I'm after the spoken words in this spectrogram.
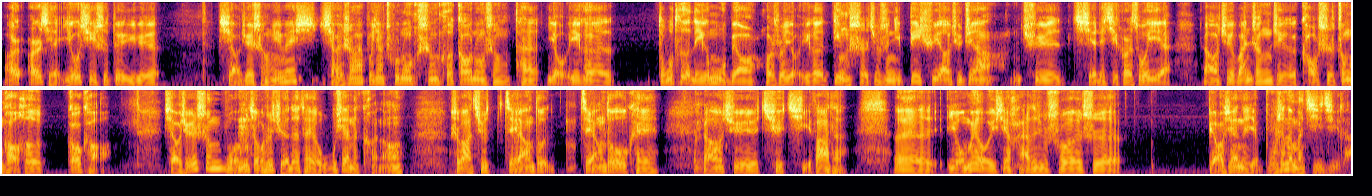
而而且尤其是对于小学生，因为小学生还不像初中生和高中生，他有一个独特的一个目标，或者说有一个定式，就是你必须要去这样，你去写这几科作业，然后去完成这个考试、中考和高考。小学生，我们总是觉得他有无限的可能，是吧？就怎样都怎样都 OK，然后去去启发他。呃，有没有一些孩子就说是表现的也不是那么积极的，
